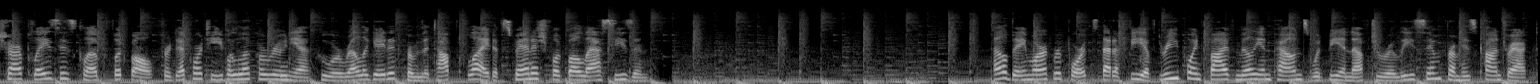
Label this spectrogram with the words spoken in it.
Schär plays his club football for Deportivo La Coruña, who were relegated from the top flight of Spanish football last season. El Desmarque reports that a fee of £3.5 million would be enough to release him from his contract.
